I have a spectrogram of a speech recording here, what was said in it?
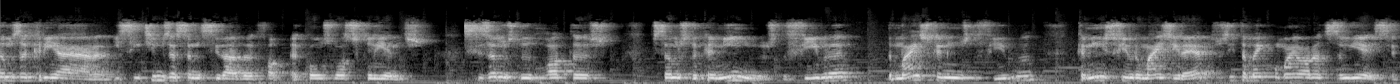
estamos a criar e sentimos essa necessidade com os nossos clientes. Precisamos de rotas, precisamos de caminhos de fibra, de mais caminhos de fibra, caminhos de fibra mais diretos e também com maior resiliência.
